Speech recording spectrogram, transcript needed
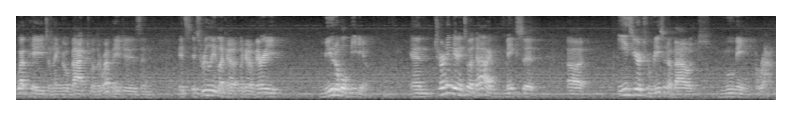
web page and then go back to other web pages, and it's, it's really like a, like a very mutable medium. And turning it into a DAG makes it uh, easier to reason about moving around.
